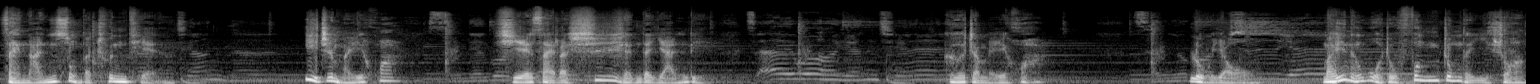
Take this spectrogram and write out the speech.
在南宋的春天，一枝梅花斜在了诗人的眼里。隔着梅花，陆游没能握住风中的一双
